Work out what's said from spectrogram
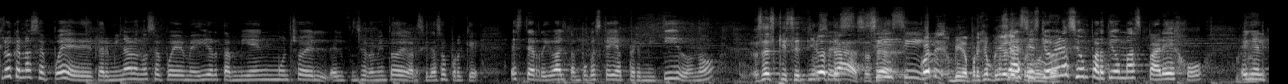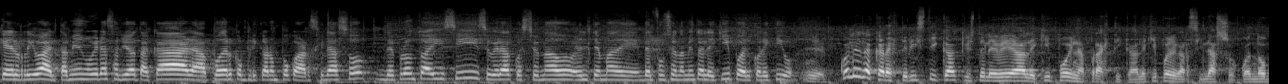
creo que no se puede determinar o no se puede medir también mucho el, el funcionamiento de Garcilaso porque este rival tampoco es que haya permitido, ¿no? O sea, es que se tiró atrás. O sea, sí, sí. ¿cuál es? Mira, por ejemplo, O yo sea, le si es que hubiera sido un partido más parejo, en el que el rival también hubiera salido a atacar, a poder complicar un poco a Garcilaso, de pronto ahí sí se hubiera cuestionado el tema de- del funcionamiento del equipo, del colectivo. ¿Cuál es la característica que usted le ve al equipo en la práctica, al equipo del Garcilaso, cuando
